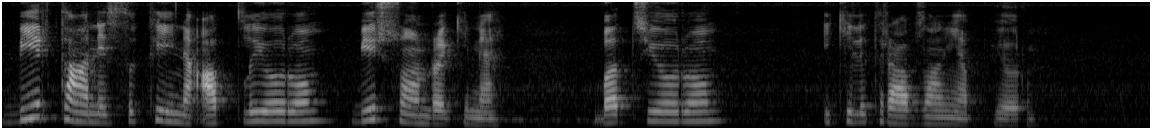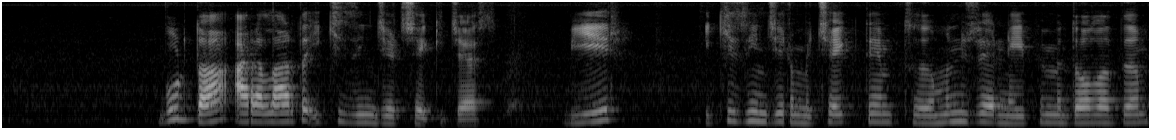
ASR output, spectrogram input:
bir tane sık iğne atlıyorum. Bir sonrakine batıyorum. İkili trabzan yapıyorum. Burada aralarda iki zincir çekeceğiz. Bir, iki zincirimi çektim. Tığımın üzerine ipimi doladım.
